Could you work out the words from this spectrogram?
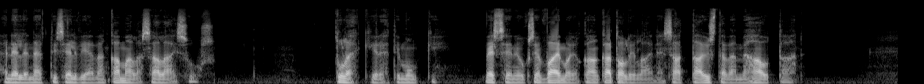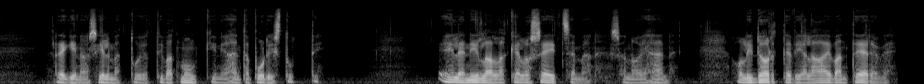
Hänelle näytti selviävän kamala salaisuus. Tule, kiirehti munkki. Messeniuksen vaimo, joka on katolilainen, saattaa ystävämme hautaan. Reginan silmät tuijottivat munkkiin ja häntä pudistutti. Eilen illalla kello seitsemän, sanoi hän, oli Dorte vielä aivan terve.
